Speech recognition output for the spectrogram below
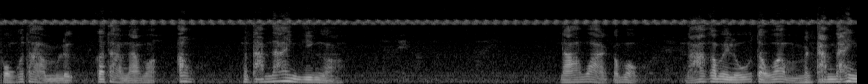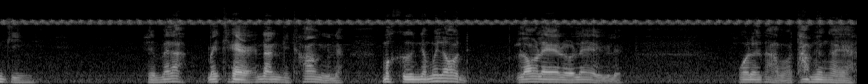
ผมก็ถามลึกก็ถามน้ำว่า เอ้า มันทำได้จริงเหรอน้าหวานก็บอก น้าก็ไม่รู้แต่ว่ามันทำได้จริง เห็นไหมล่ะ ไม่แค่นั่งกินข้าวอยู่เนี่ยเมื่อคืนยังไม่รอดล่อแร่ล่อแร่อยู่เลยก็เลยถามว่าทำยังไงอะ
